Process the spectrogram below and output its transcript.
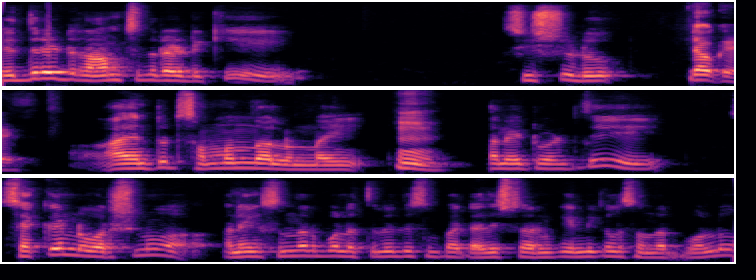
పెద్దిరెడ్డి రామచంద్రారెడ్డికి శిష్యుడు. ఓకే. ఆయనతో సంబంధాలు ఉన్నాయి అనేటువంటిది సెకండ్ వర్షన్ అనేక సందర్భాల్లో తెలుగుదేశం పార్టీ అధిష్టానానికి ఎన్నికల సందర్భంలో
